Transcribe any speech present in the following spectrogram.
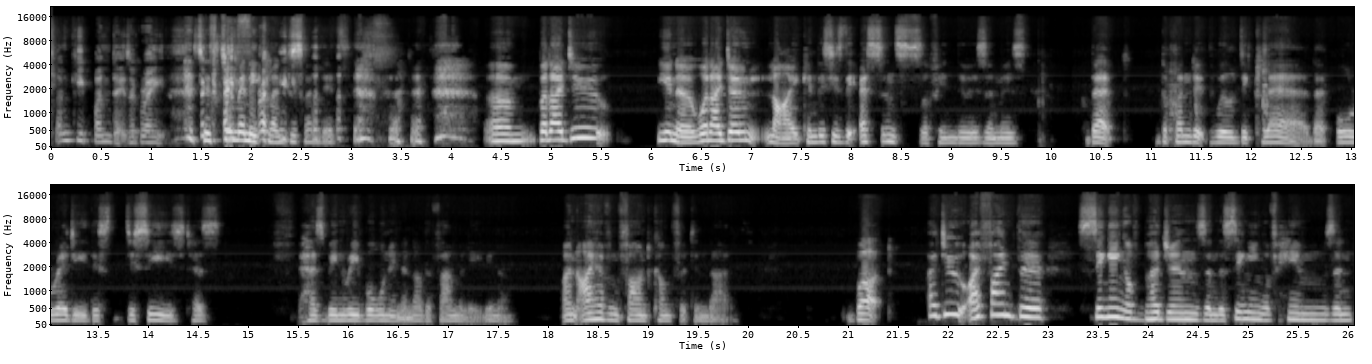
clunky pundit is a great. There's too many phrase. clunky pundits. um, but I do, you know, what I don't like, and this is the essence of Hinduism, is that the pundit will declare that already this deceased has has been reborn in another family, you know, and I haven't found comfort in that. But I do. I find the singing of bhajans and the singing of hymns. And,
